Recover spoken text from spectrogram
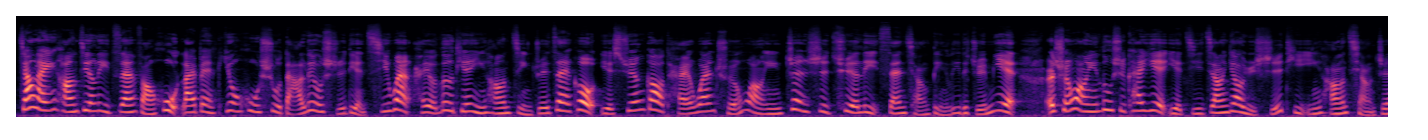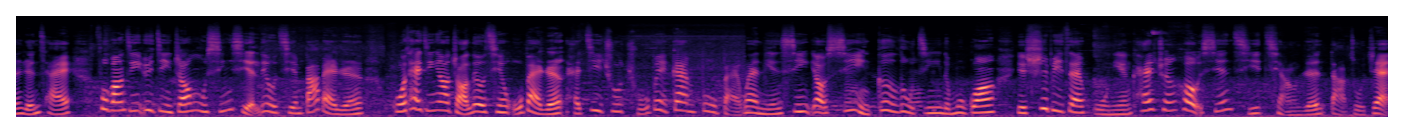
将来银行建立自然防护，LiBank 用户数达六十点七万，还有乐天银行紧追在后，也宣告台湾纯网银正式确立三强鼎立的局面。而纯网银陆续开业，也即将要与实体银行抢争人才。富邦金预计招募新血六千八百人，国泰金要找六千五百人，还寄出储备干部百万年薪，要吸引各路精英的目光，也势必在虎年开春后掀起抢人大作战。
